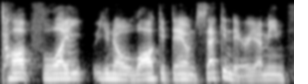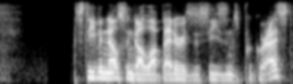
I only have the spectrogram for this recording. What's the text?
top flight, you know, lock it down secondary. I mean Steven Nelson got a lot better as the seasons progressed,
